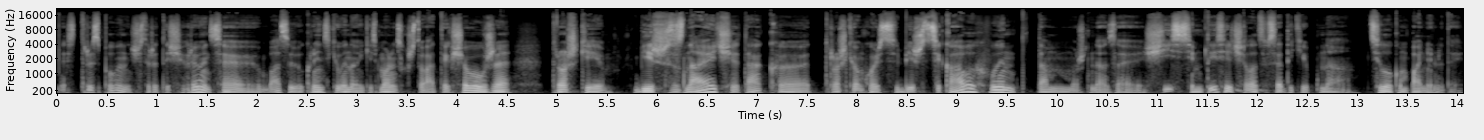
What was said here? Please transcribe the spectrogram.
Десь 3,5-4 тисячі гривень це базові українські вина, якісь можна скуштувати. Якщо ви вже трошки більш знаючи, так е, трошки вам хочеться більш цікавих вин, там можна за 6-7 тисяч, але це все-таки на цілу компанію людей.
